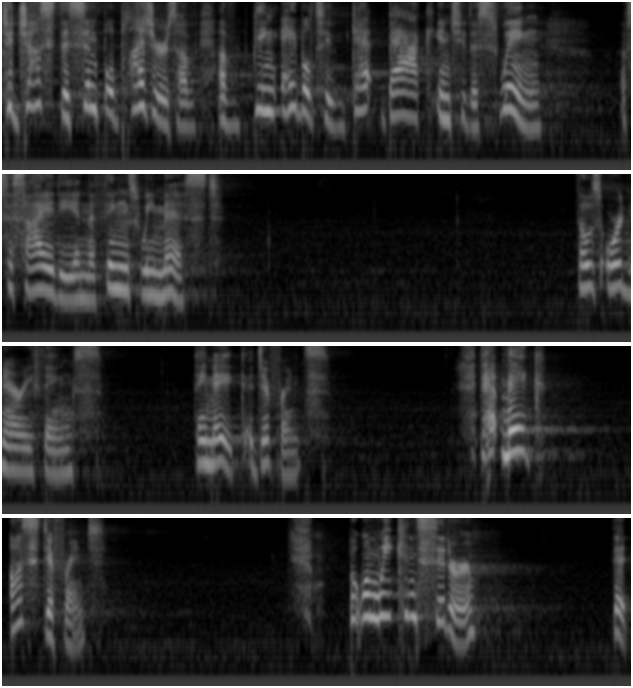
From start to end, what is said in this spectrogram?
to just the simple pleasures of, of being able to get back into the swing of society and the things we missed. Those ordinary things, they make a difference. That make us different. But when we consider that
